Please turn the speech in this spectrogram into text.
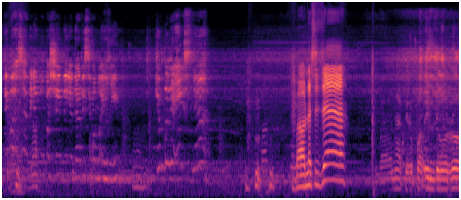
Di ba sabi niya po pasyente niya dati si Mama Irene? Bawa na si Ja. Ba na, pero pa Indoro.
